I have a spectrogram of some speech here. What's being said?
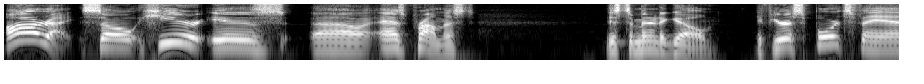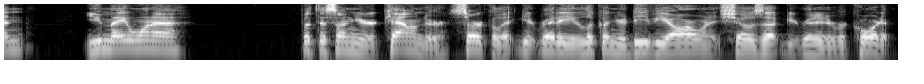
All right. So here is, uh, as promised just a minute ago, if you're a sports fan, you may want to put this on your calendar, circle it, get ready, look on your DVR when it shows up, get ready to record it.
